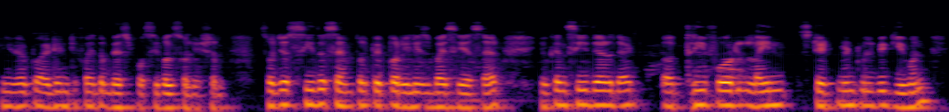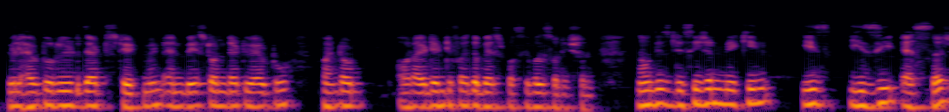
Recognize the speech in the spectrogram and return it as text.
and you have to identify the best possible solution. So just see the sample paper released by csir you can see there that a three four line statement will be given. You will have to read that statement and based on that you have to find out or identify the best possible solution now this decision making is easy as such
